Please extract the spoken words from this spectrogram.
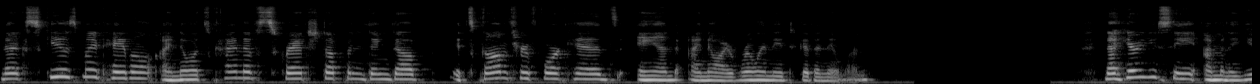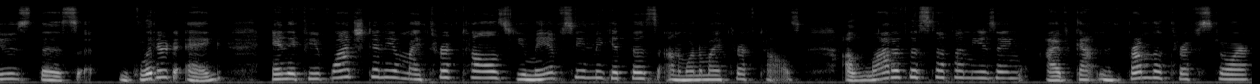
Now excuse my table, I know it's kind of scratched up and dinged up. It's gone through four kids and I know I really need to get a new one. Now here you see I'm going to use this glittered egg. And if you've watched any of my thrift hauls, you may have seen me get this on one of my thrift hauls. A lot of the stuff I'm using, I've gotten from the thrift store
